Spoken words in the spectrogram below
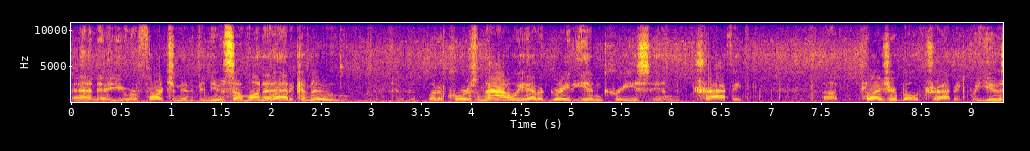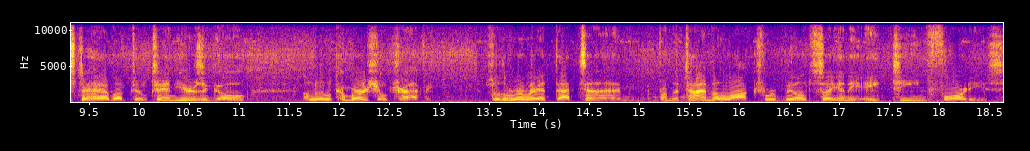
and uh, you were fortunate if you knew someone that had a canoe. But of course now we have a great increase in traffic, uh, pleasure boat traffic. We used to have up till 10 years ago a little commercial traffic. So the river at that time, from the time the locks were built, say in the 1840s,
